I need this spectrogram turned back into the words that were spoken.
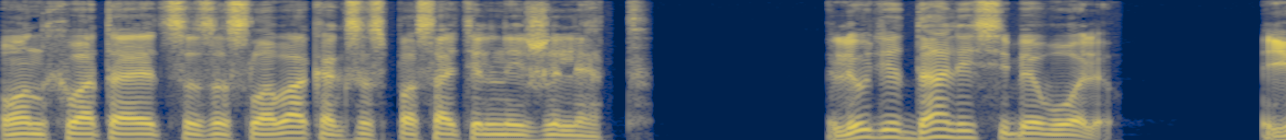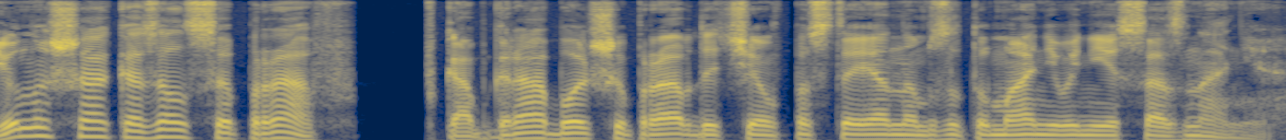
Он хватается за слова, как за спасательный жилет. Люди дали себе волю. Юноша оказался прав. В Капгра больше правды, чем в постоянном затуманивании сознания.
